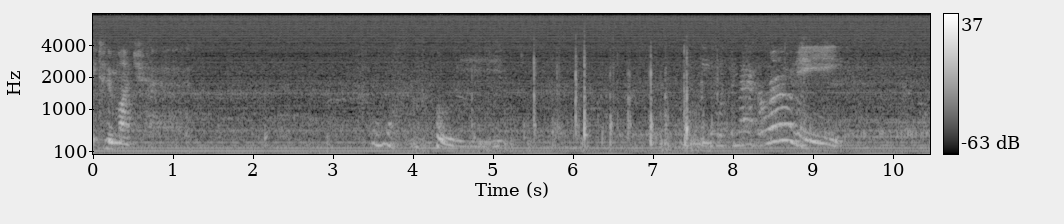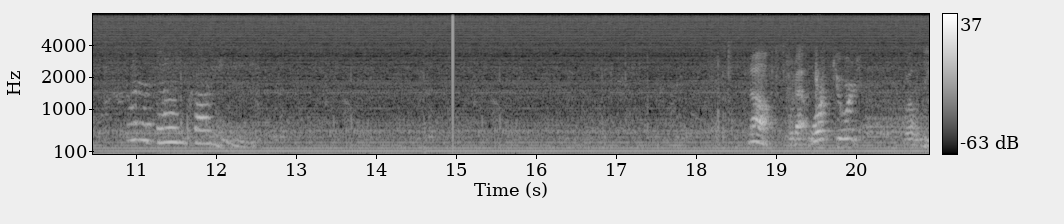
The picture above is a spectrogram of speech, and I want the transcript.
Ate too much. The macaroni. What a. Now, will that work, George? Well, the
